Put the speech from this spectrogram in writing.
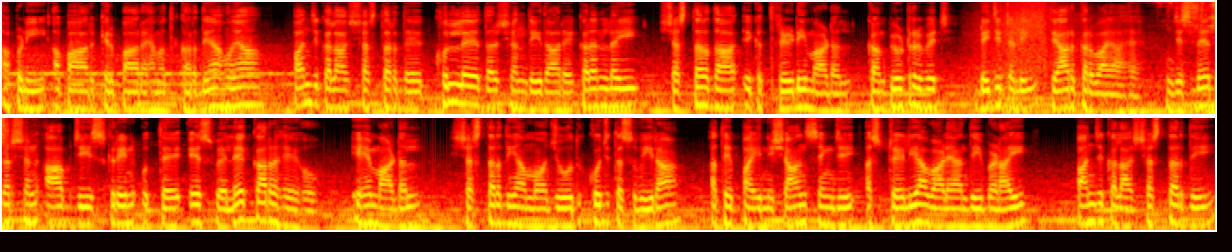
ਆਪਣੀ ਅਪਾਰ ਕਿਰਪਾ ਰਹਿਮਤ ਕਰਦਿਆਂ ਹੋਇਆਂ ਪੰਜ ਕਲਾ ਸ਼ਸਤਰ ਦੇ ਖੁੱਲੇ ਦਰਸ਼ਨ ਦੀਦਾਰੇ ਕਰਨ ਲਈ ਸ਼ਸਤਰ ਦਾ ਇੱਕ 3D ਮਾਡਲ ਕੰਪਿਊਟਰ ਵਿੱਚ ਡਿਜੀਟਲੀ ਤਿਆਰ ਕਰਵਾਇਆ ਹੈ। ਜਿਸ ਦੇ ਦਰਸ਼ਨ ਆਪ ਜੀ ਸਕਰੀਨ ਉੱਤੇ ਇਸ ਵੇਲੇ ਕਰ ਰਹੇ ਹੋ। ਇਹ ਮਾਡਲ ਸ਼ਸਤਰ ਦੀਆਂ ਮੌਜੂਦ ਕੁਝ ਤਸਵੀਰਾਂ ਅਤੇ ਭਾਈ ਨਿਸ਼ਾਨ ਸਿੰਘ ਜੀ ਆਸਟ੍ਰੇਲੀਆ ਵਾਲਿਆਂ ਦੀ ਬਣਾਈ ਪੰਜ ਕਲਾ ਸ਼ਸਤਰ ਦੀ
